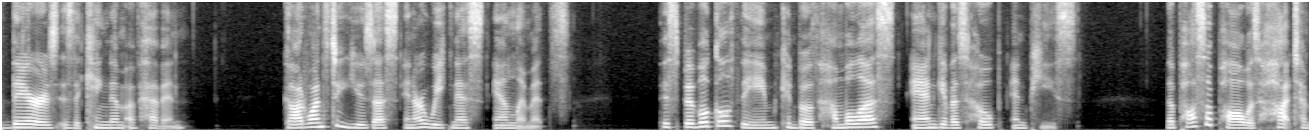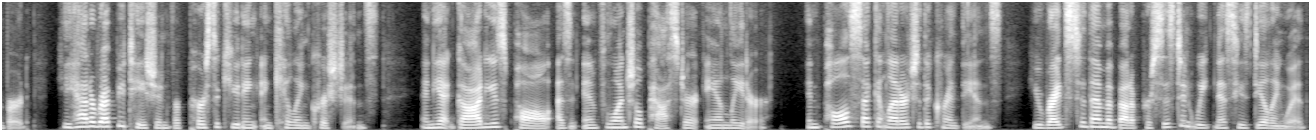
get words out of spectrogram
theirs is the kingdom of heaven. God wants to use us in our weakness and limits. This biblical theme can both humble us and give us hope and peace. The Apostle Paul was hot tempered. He had a reputation for persecuting and killing Christians, and yet God used Paul as an influential pastor and leader. In Paul's second letter to the Corinthians, he writes to them about a persistent weakness he's dealing with,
